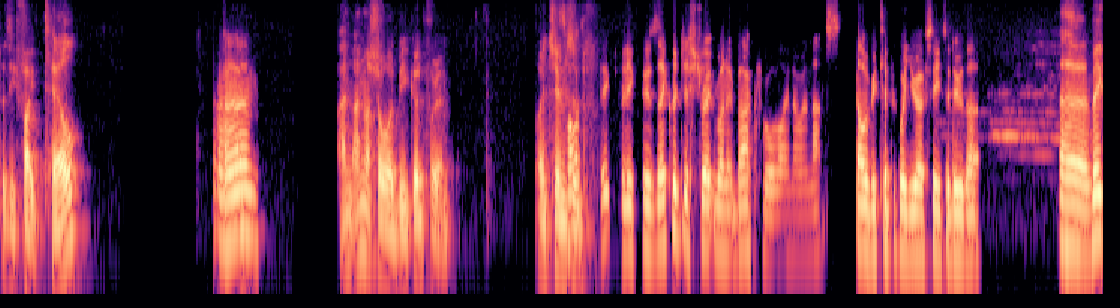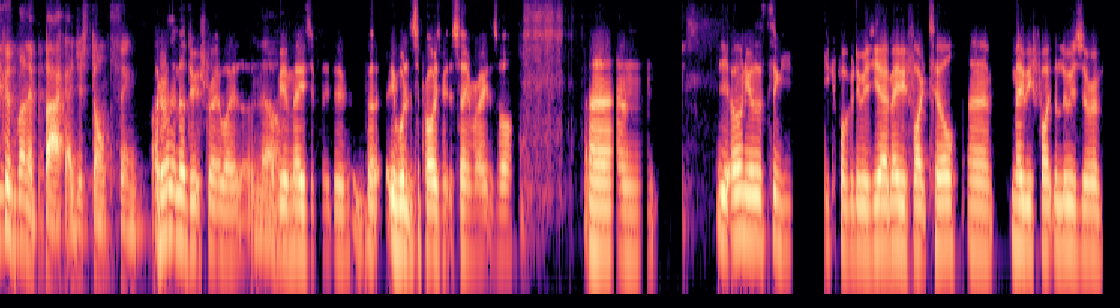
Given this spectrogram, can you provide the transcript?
Does he fight Till? Um, I'm I'm not sure what would be good for him. In terms of really because they could just straight run it back for all I know, and that's that would be typical UFC to do that. Um, they could run it back. I just don't think. I don't think they'll do it straight away though. No. I'd be amazed if they do, but it wouldn't surprise me at the same rate as well. Um, the only other thing you, could probably do is yeah, maybe fight Till, um, maybe fight the loser of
